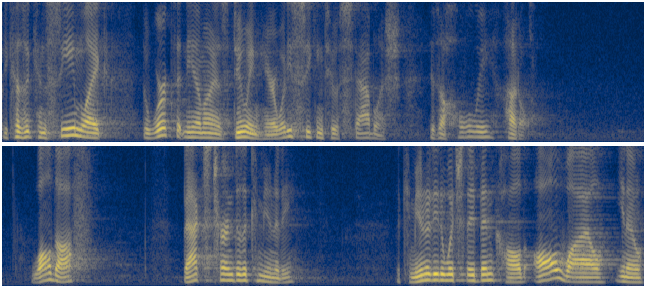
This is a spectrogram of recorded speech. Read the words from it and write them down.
because it can seem like the work that Nehemiah is doing here, what he's seeking to establish, is a holy huddle. Walled off, backs turned to the community, the community to which they've been called, all while, you know,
